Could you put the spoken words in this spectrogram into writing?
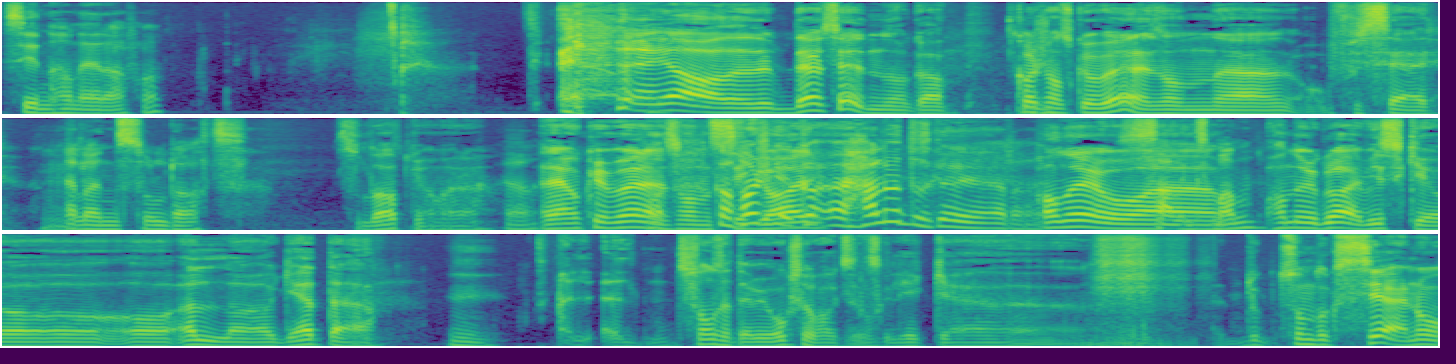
siden han er derfra? Ja, det, det sier du noe. Kanskje han skulle være en sånn uh, offiser. Eller en soldat? Soldat kunne han være. Ja. Han kunne være en sånn sigar... helvete skal vi gjøre? Han er jo, eh, Salgsmann. han er jo glad i whisky og, og øl og GT. Mm. Sånn sett er vi jo også faktisk ganske like. Som dere ser nå,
